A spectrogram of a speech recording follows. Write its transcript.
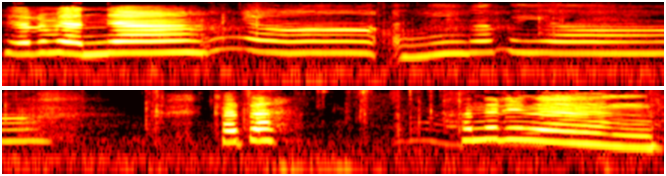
여름이 안녕. 안녕. 안녕히 가세요. 가자. 하늘이는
